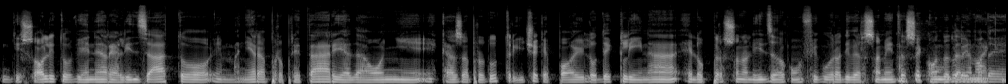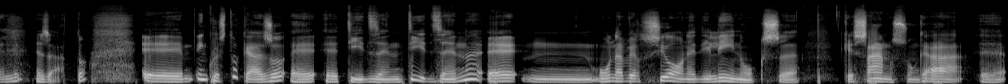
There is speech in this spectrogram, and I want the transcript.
di solito viene realizzato in maniera proprietaria da ogni casa produttrice che poi lo declina e lo personalizza o configura diversamente a, a seconda delle macchine. Modelli. Esatto. E in questo caso è, è Tizen. Tizen è mh, una versione di Linux che Samsung ha eh,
